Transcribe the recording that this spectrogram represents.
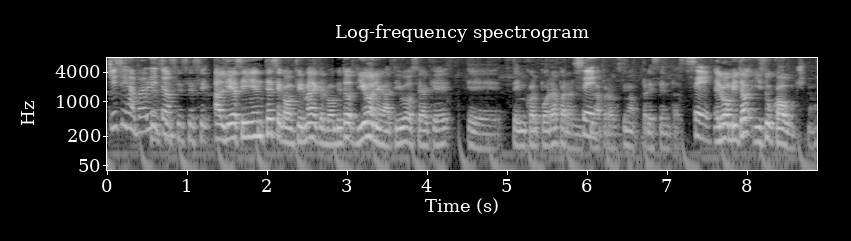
Kisses a Pablito. Sí, sí, sí, sí. Al día siguiente se confirma de que el bombito dio negativo, o sea que eh, se incorpora para Sí. la próxima presentación. Sí. El bombito y su coach, ¿no?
